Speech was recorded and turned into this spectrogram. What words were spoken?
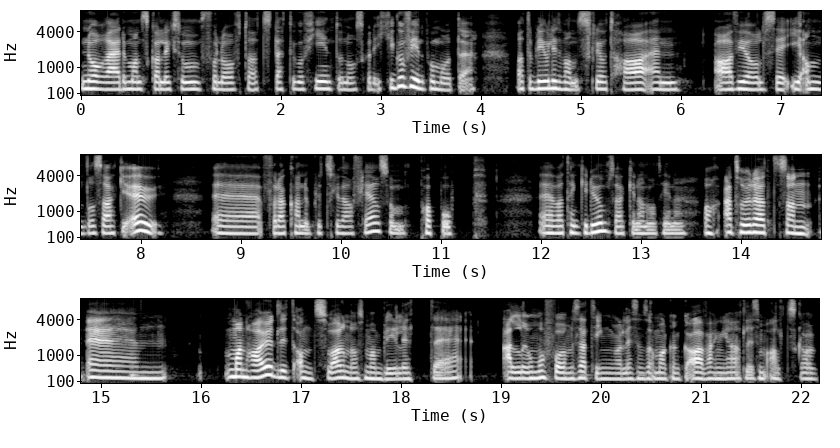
Når er det man skal liksom få lov til at dette går fint, og når skal det ikke gå fint, på en måte? At det blir jo litt vanskelig å ta en avgjørelse i andre saker òg. For da kan det plutselig være flere som popper opp. Hva tenker du om saken, Anne Martine? Oh, jeg tror det at sånn Man har jo et litt ansvar når man blir litt eh, eldre om å få med seg ting. og liksom Man kan ikke avhenge av at liksom alt skal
